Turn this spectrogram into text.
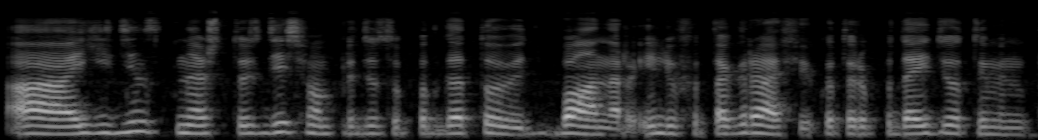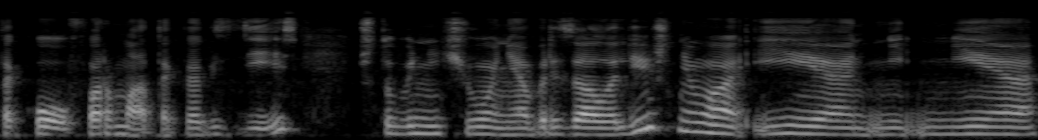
А единственное, что здесь вам придется подготовить баннер или фотографию, которая подойдет именно такого формата, как здесь, чтобы ничего не обрезало лишнего и не, не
